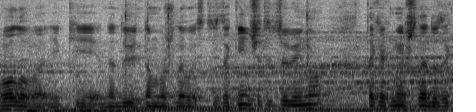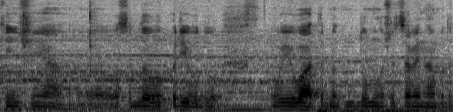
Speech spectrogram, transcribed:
голови, які не дають нам можливості закінчити цю війну, так як ми йшли до закінчення е, особливого періоду воювати. Ми думали, що ця війна буде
